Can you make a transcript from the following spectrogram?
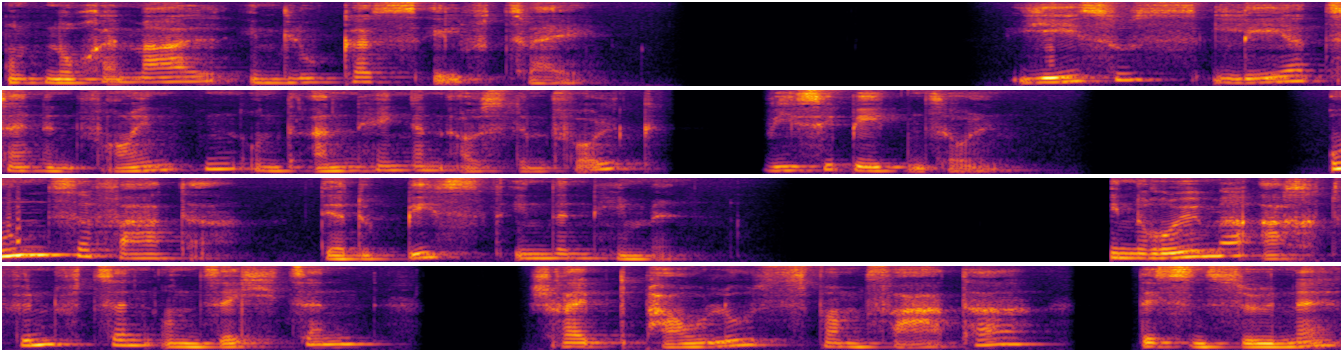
und noch einmal in Lukas 11, 2. Jesus lehrt seinen Freunden und Anhängern aus dem Volk, wie sie beten sollen. Unser Vater, der du bist in den Himmeln. In Römer 8, 15 und 16 schreibt Paulus vom Vater, dessen Söhne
